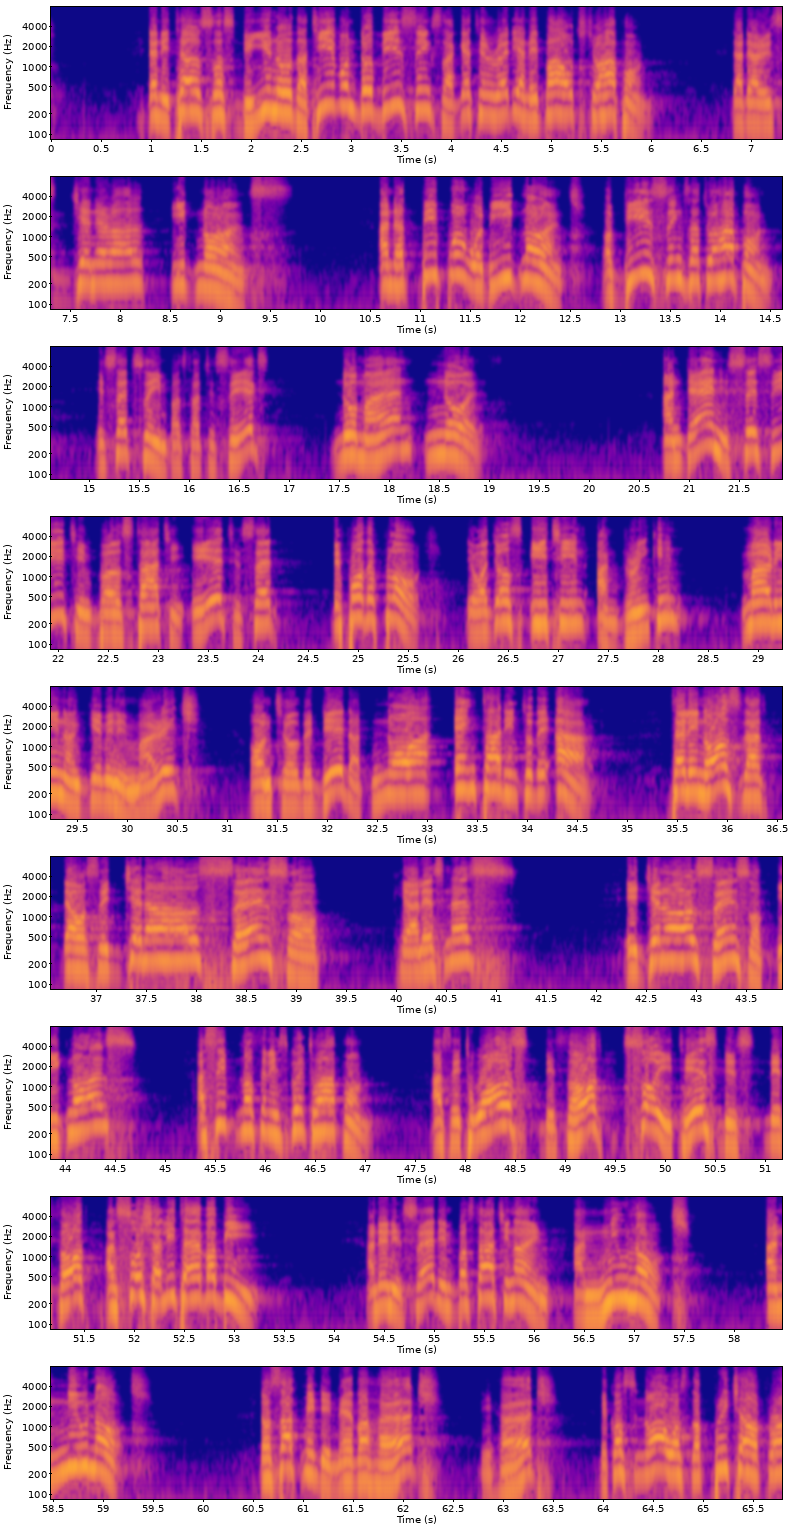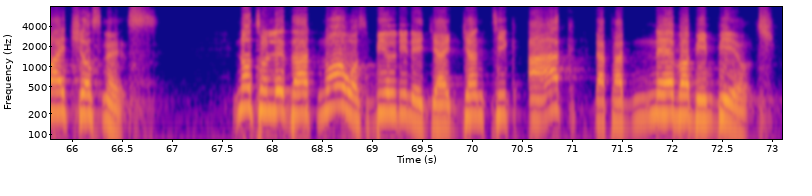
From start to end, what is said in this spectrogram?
Then he tells us, do you know that even though these things are getting ready and about to happen, that there is general ignorance and that people will be ignorant of these things that will happen. He said so in verse 36, no man knoweth. And then he says it in verse 38, he said, before the flood, they were just eating and drinking, marrying and giving in marriage, until the day that Noah entered into the ark, telling us that there was a general sense of carelessness, a general sense of ignorance, as if nothing is going to happen. As it was, they thought, so it is, this, they thought, and so shall it ever be. And then it said in verse 39, and knew not, and knew not. Does that mean they never heard? They heard, because Noah was the preacher of righteousness. Not only that, Noah was building a gigantic ark that had never been built.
